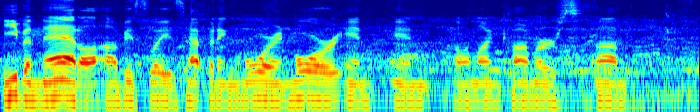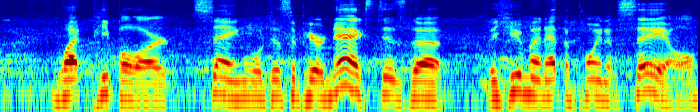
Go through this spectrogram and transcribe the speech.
even that obviously is happening more and more in, in online commerce. Um, what people are saying will disappear next is the, the human at the point of sale,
